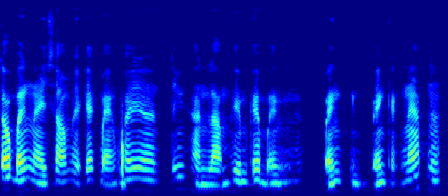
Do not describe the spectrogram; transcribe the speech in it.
Có bảng này xong thì các bạn phải ờ, tiến hành làm thêm cái bảng bản bản cắt nắp nữa.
